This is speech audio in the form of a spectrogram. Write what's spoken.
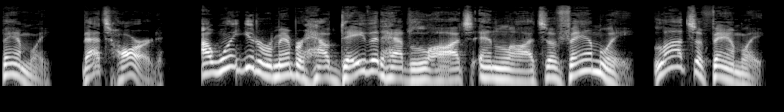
family. That's hard. I want you to remember how David had lots and lots of family. Lots of family.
